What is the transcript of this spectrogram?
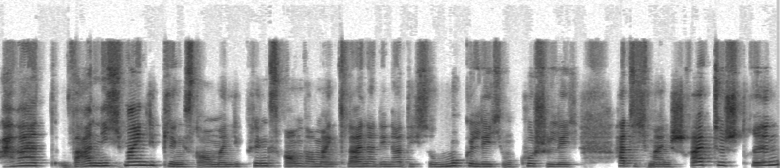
Aber war nicht mein Lieblingsraum. Mein Lieblingsraum war mein kleiner, den hatte ich so muckelig und kuschelig. Hatte ich meinen Schreibtisch drin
